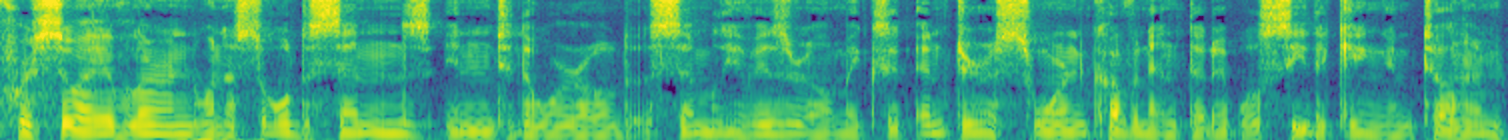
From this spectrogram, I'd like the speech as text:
For so I have learned when a soul descends into the world, assembly of Israel makes it enter a sworn covenant that it will see the king and tell him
